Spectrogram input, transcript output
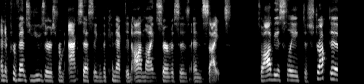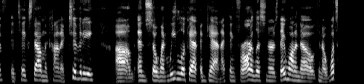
and it prevents users from accessing the connected online services and sites. So obviously destructive, it takes down the connectivity, um, and so when we look at again, I think for our listeners, they want to know, you know, what's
